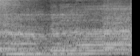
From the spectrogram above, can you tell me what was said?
summer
